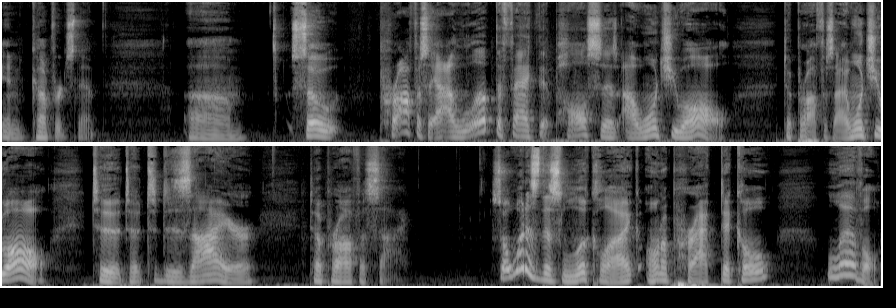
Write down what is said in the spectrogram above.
and comforts them. Um, so prophecy, I love the fact that Paul says, I want you all to prophesy. I want you all to, to, to desire to prophesy. So, what does this look like on a practical level?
